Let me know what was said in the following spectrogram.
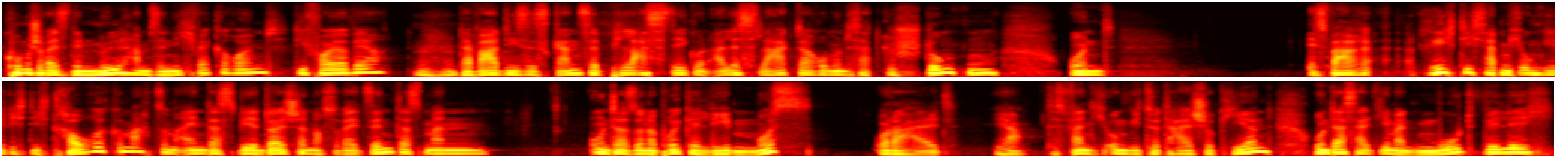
Komischerweise den Müll haben sie nicht weggeräumt, die Feuerwehr. Da war dieses ganze Plastik und alles lag darum und es hat gestunken. Und es war richtig, es hat mich irgendwie richtig traurig gemacht. Zum einen, dass wir in Deutschland noch so weit sind, dass man unter so einer Brücke leben muss. Oder halt, ja, das fand ich irgendwie total schockierend. Und dass halt jemand mutwillig,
